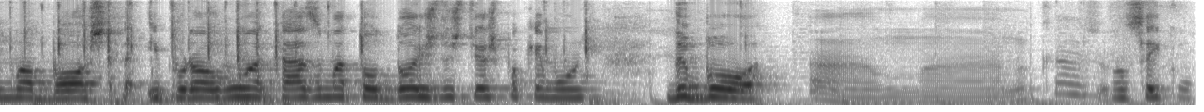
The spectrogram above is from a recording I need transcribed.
uma bosta e por algum acaso matou dois dos teus Pokémons de boa. Ah, mano, o caso. Não sei como.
